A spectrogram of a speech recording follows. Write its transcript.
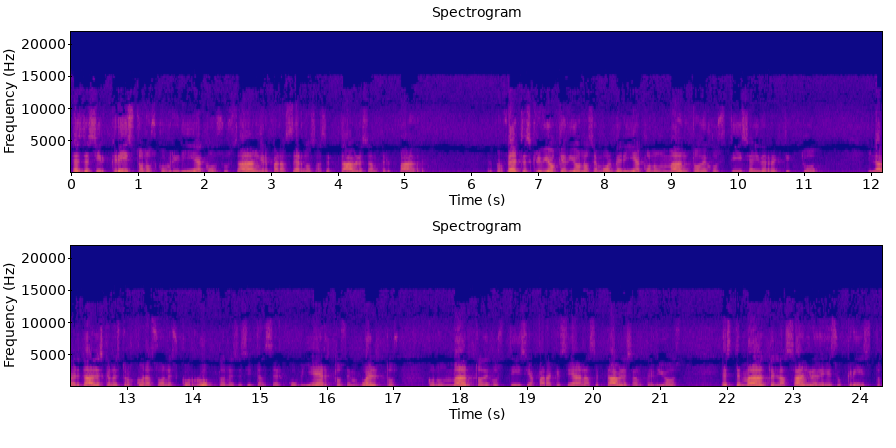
Es decir, Cristo nos cubriría con su sangre para hacernos aceptables ante el Padre. El profeta escribió que Dios nos envolvería con un manto de justicia y de rectitud. Y la verdad es que nuestros corazones corruptos necesitan ser cubiertos, envueltos con un manto de justicia para que sean aceptables ante Dios. Este manto es la sangre de Jesucristo,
